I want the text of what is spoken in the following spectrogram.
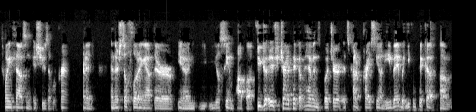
20,000 issues that were printed, and they're still floating out there. You know, and you'll see them pop up. If you go, if you try to pick up Heaven's Butcher, it's kind of pricey on eBay, but you can pick up um,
